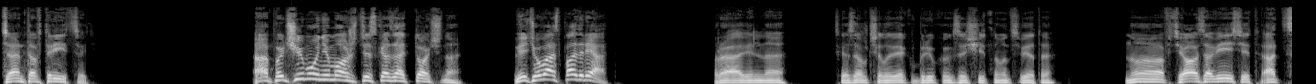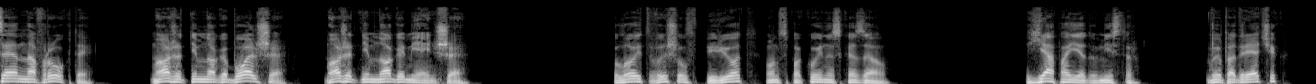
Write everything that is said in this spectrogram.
Центов тридцать». «А почему не можете сказать точно? Ведь у вас подряд». «Правильно», — сказал человек в брюках защитного цвета. Но все зависит от цен на фрукты. Может, немного больше, может, немного меньше. Флойд вышел вперед, он спокойно сказал. «Я поеду, мистер. Вы подрядчик?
